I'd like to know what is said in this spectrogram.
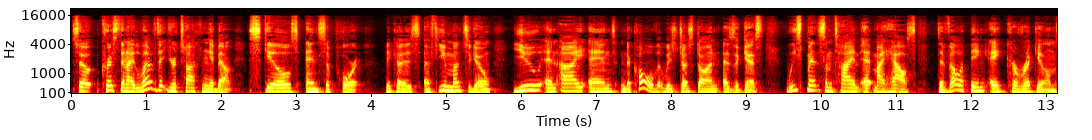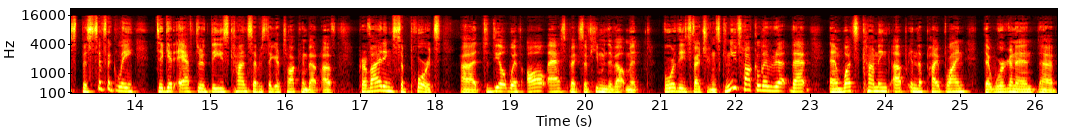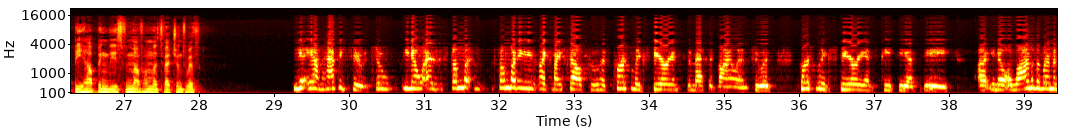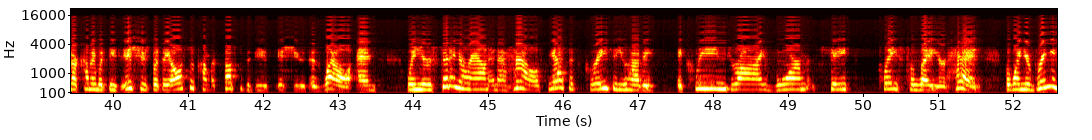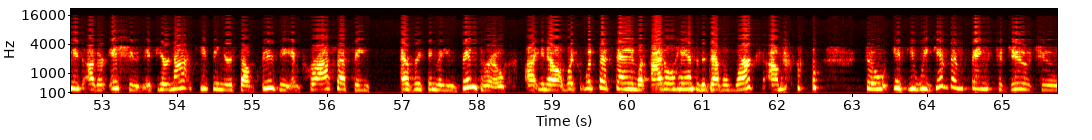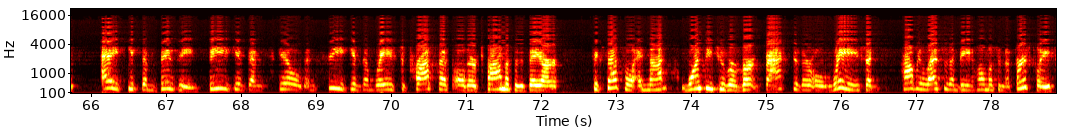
So, Kristen, I love that you're talking about skills and support because a few months ago, you and I and Nicole, that was just on as a guest, we spent some time at my house developing a curriculum specifically to get after these concepts that you're talking about of providing supports uh, to deal with all aspects of human development for these veterans. Can you talk a little bit about that and what's coming up in the pipeline that we're going to uh, be helping these female homeless veterans with? Yeah, yeah, I'm happy to. So, you know, as somebody, somebody like myself who has personally experienced domestic violence, who has personally experienced PTSD, uh, you know, a lot of the women are coming with these issues, but they also come with substance abuse issues as well. And when you're sitting around in a house, yes, it's great that you have a, a clean, dry, warm, safe place to lay your head. But when you're bringing these other issues, if you're not keeping yourself busy and processing everything that you've been through. Uh, you know, what, what's that saying? What idle hands of the devil's work? Um, so if you, we give them things to do to a, keep them busy, B, give them skills, and C, give them ways to process all their trauma so that they are successful and not wanting to revert back to their old ways that probably led to them being homeless in the first place,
